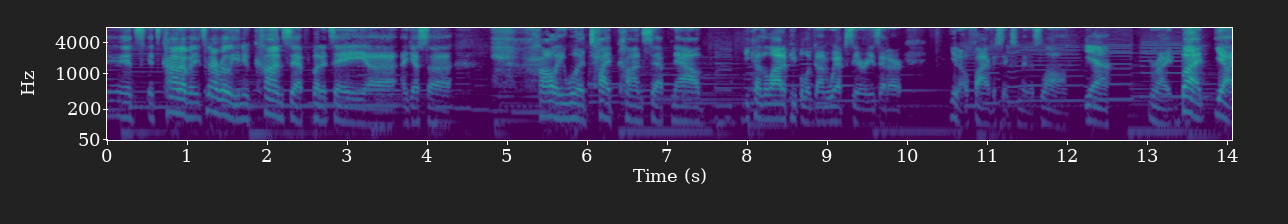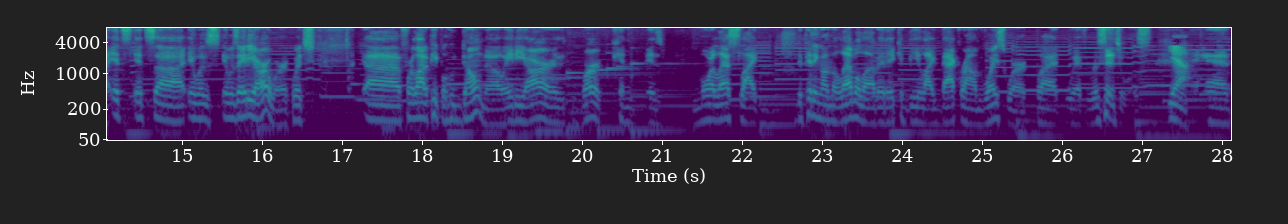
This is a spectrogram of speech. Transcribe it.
it's it's kind of a, it's not really a new concept, but it's a uh, I guess a Hollywood type concept now because a lot of people have done web series that are you know five or six minutes long. Yeah. Right. But yeah, it's it's uh it was it was ADR work, which uh, for a lot of people who don't know, ADR work can is more or less like, depending on the level of it, it could be like background voice work, but with residuals. Yeah. And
